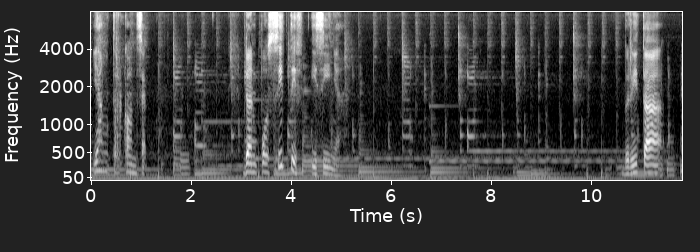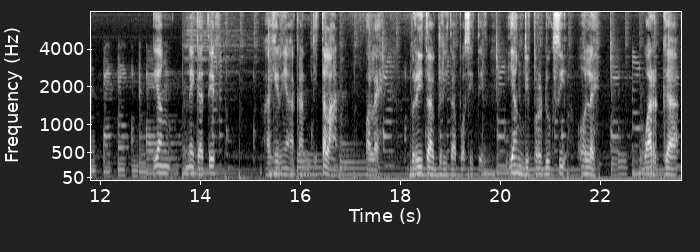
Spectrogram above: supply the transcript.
yang terkonsep. Dan positif isinya. Berita yang negatif akhirnya akan ditelan oleh berita-berita positif yang diproduksi oleh warga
